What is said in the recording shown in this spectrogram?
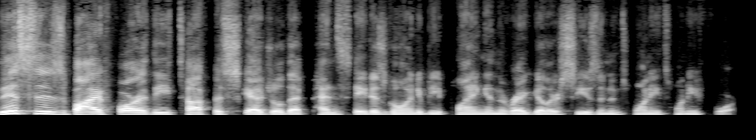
this is by far the toughest schedule that Penn State is going to be playing in the regular season in 2024.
